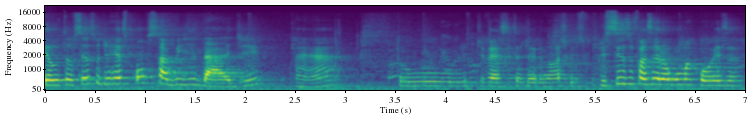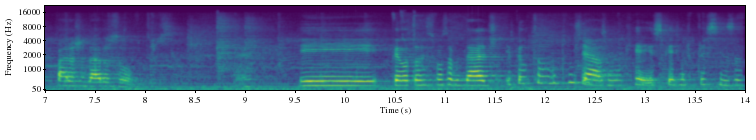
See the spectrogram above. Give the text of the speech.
pelo teu senso de responsabilidade, né? Tu tivesse teu diagnóstico, preciso fazer alguma coisa para ajudar os outros. E pela tua responsabilidade e pelo teu entusiasmo, que é isso que a gente precisa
